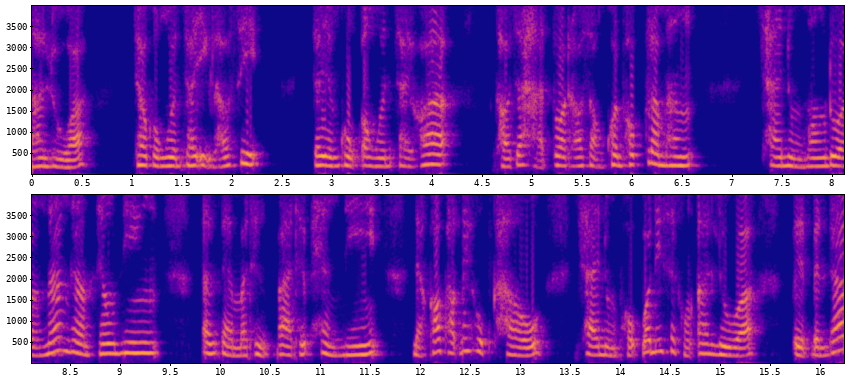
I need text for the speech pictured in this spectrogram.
อาหลัว เจ้ากังวลใจอีกแล้วสิเจ้ายังคงกังวลใจว่า เขาจะหาตัวเราสองคนพบกระมัง ชายหนุ่มมองดวงหน้างามแน่วนิ่ง ตั้งแต่มาถึงป่าทึบแห่งนี้ แล้วก็พักในหุบเขา ชายหนุ่มพบว่านิสัยของอาหลัว เปลี่ยนเป็นร่า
